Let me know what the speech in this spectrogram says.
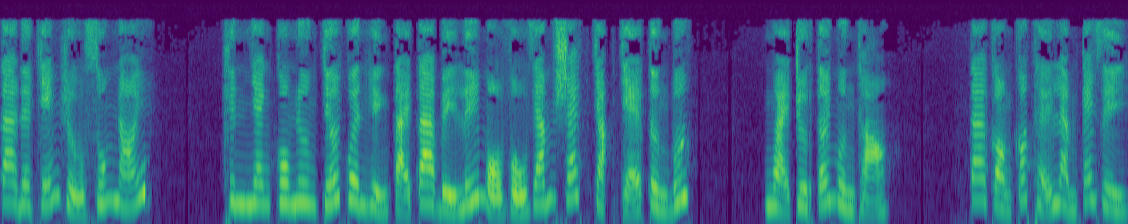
Ta đê chén rượu xuống nói khinh nhan cô nương chớ quên hiện tại ta bị Lý Mộ Vũ giám sát chặt chẽ từng bước. Ngoài trừ tới mừng thọ. Ta còn có thể làm cái gì?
